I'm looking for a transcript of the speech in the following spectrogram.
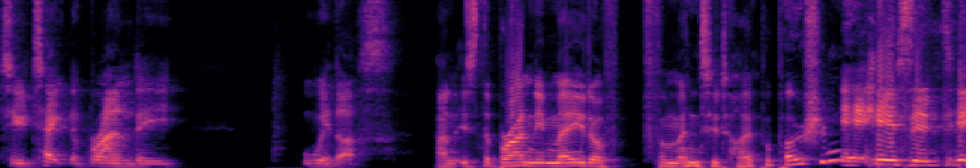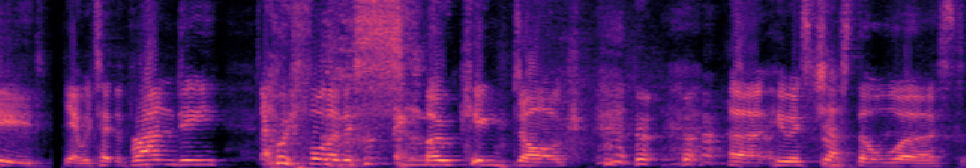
to take the brandy with us. And is the brandy made of fermented hyper potion? It is indeed. Yeah, we take the brandy and we follow this smoking dog, uh, who is just the worst.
